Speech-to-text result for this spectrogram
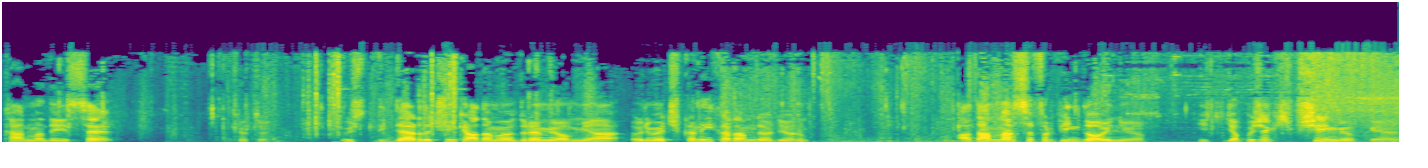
Karma değilse kötü. Üst liglerde çünkü adam öldüremiyorum ya. Önüme çıkan ilk adamda ölüyorum. Adamlar sıfır pingle oynuyor. Hiç yapacak hiçbir şeyim yok yani.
